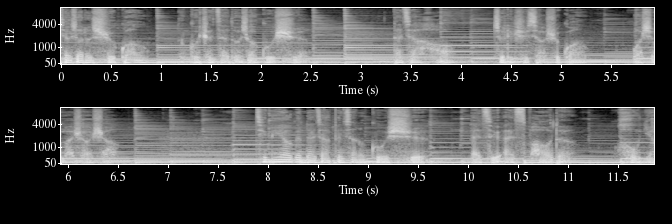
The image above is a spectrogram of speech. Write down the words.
小小的时光能够承载多少故事？大家好，这里是小时光，我是马尚尚。今天要跟大家分享的故事来自于艾斯泡的《候鸟》。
